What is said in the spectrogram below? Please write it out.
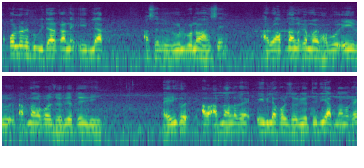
সকলোৰে সুবিধাৰ কাৰণে এইবিলাক আচলতে ৰুল বনোৱা হৈছে। আৰু আপোনালোকে মই ভাবোঁ এই আপোনালোকৰ জৰিয়তে দি হেৰি কৰি আপোনালোকে এইবিলাকৰ জৰিয়তে দি আপোনালোকে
